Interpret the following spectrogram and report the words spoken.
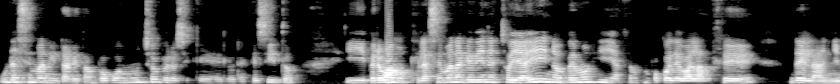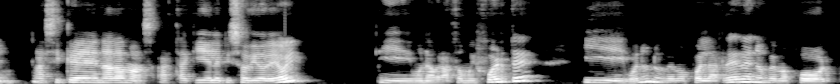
una semanita, que tampoco es mucho, pero sí que lo necesito. Y, pero vamos, que la semana que viene estoy ahí, nos vemos y hacemos un poco de balance del año. Así que nada más, hasta aquí el episodio de hoy y un abrazo muy fuerte y bueno, nos vemos por las redes, nos vemos por,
